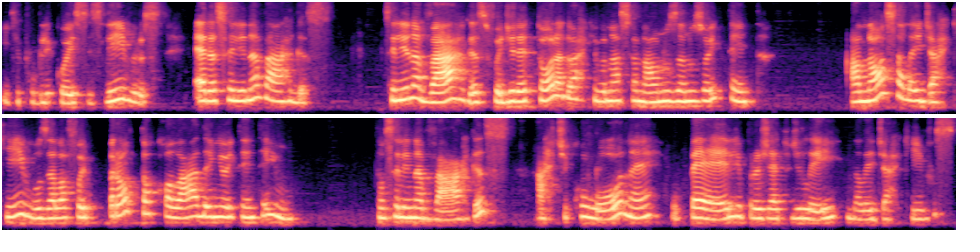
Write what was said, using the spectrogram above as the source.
e que publicou esses livros, era Celina Vargas. Celina Vargas foi diretora do Arquivo Nacional nos anos 80. A nossa lei de arquivos, ela foi protocolada em 81. Então, Celina Vargas articulou, né, o PL, o projeto de lei da lei de arquivos.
